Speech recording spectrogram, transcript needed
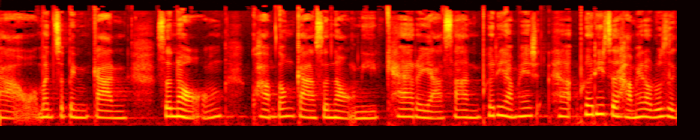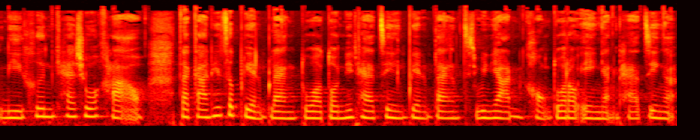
ยาว มันจะเป็นการสนองความต้องการสนองนี้แค่ระยะสั้น เพื่อที่ทำให้เพื่อที่จะทำให้เรารู้สึกดีขึ้นแค่ชั่วคราว แต่การที่จะเปลี่ยนแปลงตัวตนที่แท้จริง เปลี่ยนแปลงจิตวิญญาณของตัวเราเองอย่างแท้จริงอะ่ะ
